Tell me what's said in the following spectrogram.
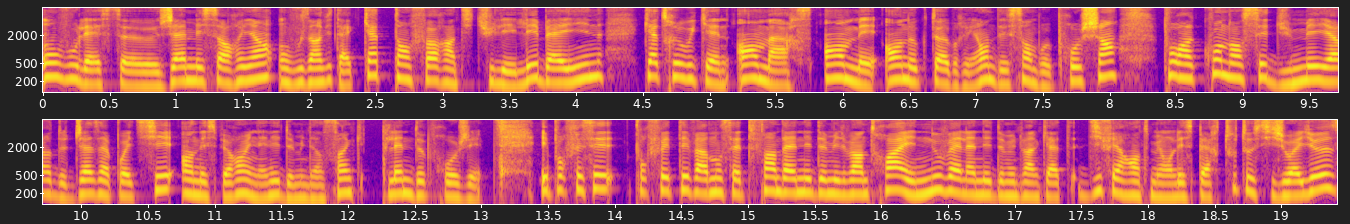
On vous laisse euh, jamais sans rien. On vous invite à quatre temps forts intitulés Les Baïnes. Quatre week-ends en mars, en mai, en octobre et en décembre prochain pour un condensé du meilleur de jazz à Poitiers en espérant une année 2025 pleine de projets. Et pour fêter, pardon, cette fin d'année 2023 et une nouvelle année 2024 différente mais on l'espère tout aussi joyeuse,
